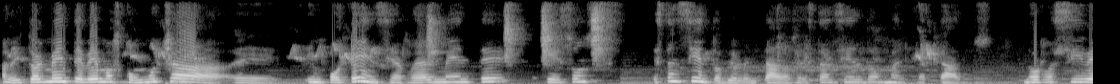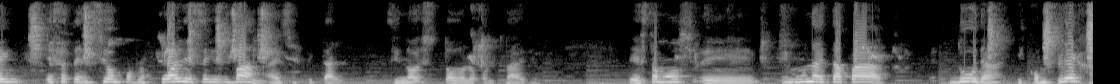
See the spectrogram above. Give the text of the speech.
Habitualmente vemos con mucha eh, impotencia realmente que son están siendo violentados, están siendo maltratados, no reciben esa atención por los cuales ellos van a ese hospital, sino es todo lo contrario. Estamos eh, en una etapa dura y compleja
